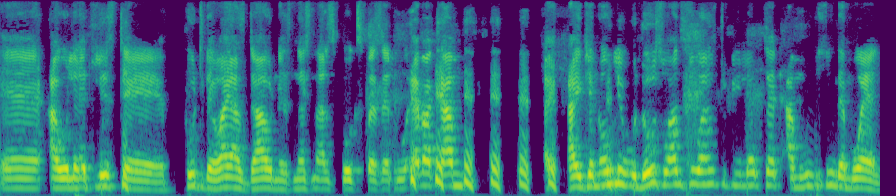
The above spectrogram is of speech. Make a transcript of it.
uh, I will at least uh, put the wires down as national spokesperson. Whoever comes, I, I, can only those ones who want to be elected. I'm wishing them well.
